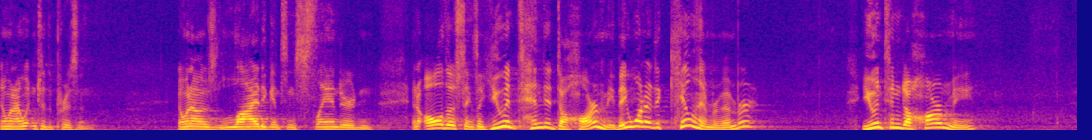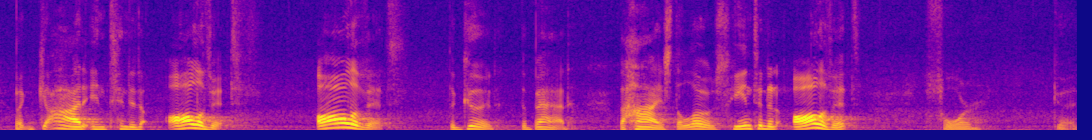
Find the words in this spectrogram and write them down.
and when I went into the prison, and when I was lied against and slandered, and, and all those things. Like, you intended to harm me. They wanted to kill him, remember? You intended to harm me but God intended all of it, all of it, the good, the bad, the highs, the lows. He intended all of it for good.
